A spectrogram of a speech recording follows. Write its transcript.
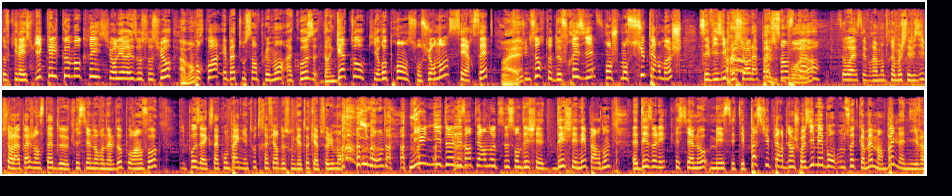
Sauf qu'il a essuyé quelques moqueries sur les réseaux sociaux. Ah bon Pourquoi? Eh bien tout simplement à cause d'un gâteau qui reprend son surnom, CR7. Ouais. C'est une sorte de fraisier, franchement super moche. C'est visible sur la page Insta. Ouais, c'est vraiment très moche. C'est visible sur la page Insta de Cristiano Ronaldo pour info. Il pose avec sa compagne et tout, très fier de son gâteau qui est absolument immonde. Ni une ni deux, les internautes se sont décha- déchaînés. Pardon. Désolé, Cristiano, mais c'était pas super bien choisi. Mais bon, on te souhaite quand même un bon anniv.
